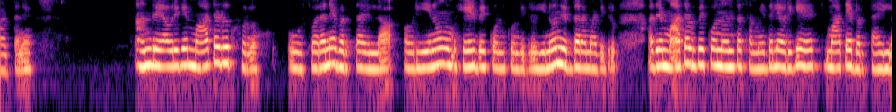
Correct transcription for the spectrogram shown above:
ಮಾಡ್ತಾನೆ. ಅಂದರೆ ಅವರಿಗೆ ಮಾತಾಡೋಕ್ಕೆ ಹೊರ ಸ್ವರನೇ ಬರ್ತಾ ಇಲ್ಲ. ಅವ್ರು ಏನೋ ಹೇಳಬೇಕು ಅಂದ್ಕೊಂಡಿದ್ರು, ಏನೋ ನಿರ್ಧಾರ ಮಾಡಿದರು. ಆದರೆ ಮಾತಾಡಬೇಕು ಅನ್ನೋವಂಥ ಸಮಯದಲ್ಲಿ ಅವರಿಗೆ ಮಾತೇ ಬರ್ತಾ ಇಲ್ಲ.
